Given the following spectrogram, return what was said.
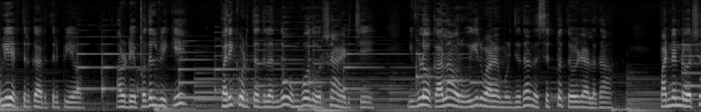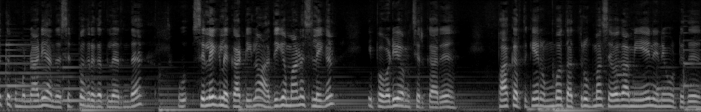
உளி எடுத்திருக்காரு திருப்பியும். அவருடைய புதல்விக்கு பறி கொடுத்ததுலேருந்து ஒம்பது வருஷம் ஆயிடுச்சு. இவ்வளோ காலம் அவர் உயிர் வாழ முடிஞ்சது அந்த சிற்ப தொழிலால் தான். பன்னெண்டு வருஷத்துக்கு முன்னாடி அந்த சிற்ப கிரகத்தில் இருந்த உ- சிலைகளை காட்டிலும் அதிகமான சிலைகள் இப்போ வடிவமைச்சிருக்காரு. பார்க்கறதுக்கே ரொம்ப தத்ரூபமாக சிவகாமியே நினைவூட்டுது.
